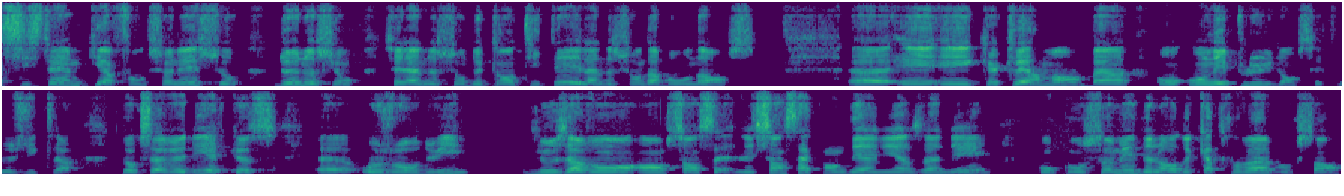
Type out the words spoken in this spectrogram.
système qui a fonctionné sur deux notions. C'est la notion de quantité et la notion d'abondance. Euh, et, et, que clairement, ben, on n'est plus dans cette logique-là. Donc ça veut dire que euh, aujourd'hui, nous avons en les 150 dernières années, on consommé de l'ordre de 80%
